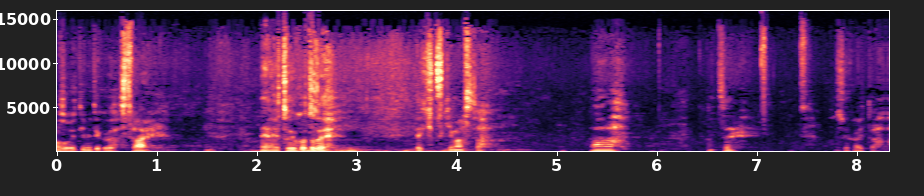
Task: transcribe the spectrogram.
覗いてみてください。えー、ということで、駅着きました。ああ、暑い。汗かいた。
